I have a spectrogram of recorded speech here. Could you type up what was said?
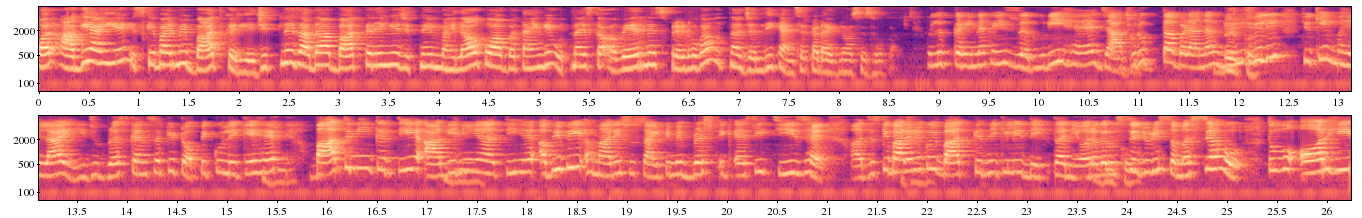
और आगे आइए, इसके बारे में बात करिए। जितने ज़्यादा आप बात करेंगे, जितने महिलाओं को आप बताएँगे, उतना इसका अवेयरनेस स्प्रेड होगा, उतना जल्दी कैंसर का डायग्नोसिस होगा। मतलब कहीं ना कहीं ज़रूरी है जागरूकता बढ़ाना यूजुअली क्योंकि महिलाएँ ये जो ब्रेस्ट कैंसर के टॉपिक को लेके है बात नहीं करती है आगे नहीं आती है। अभी भी हमारी सोसाइटी में ब्रेस्ट एक ऐसी चीज़ है जिसके बारे में कोई बात करने के लिए देखता नहीं और अगर उससे जुड़ी समस्या हो तो वो और ही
